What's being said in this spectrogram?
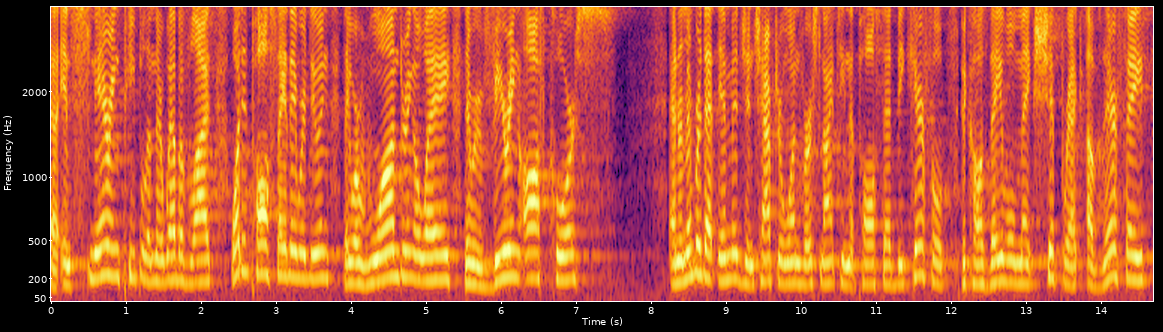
uh, ensnaring people in their web of lies, what did Paul say they were doing? They were wandering away, they were veering off course. And remember that image in chapter 1, verse 19 that Paul said, Be careful because they will make shipwreck of their faith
